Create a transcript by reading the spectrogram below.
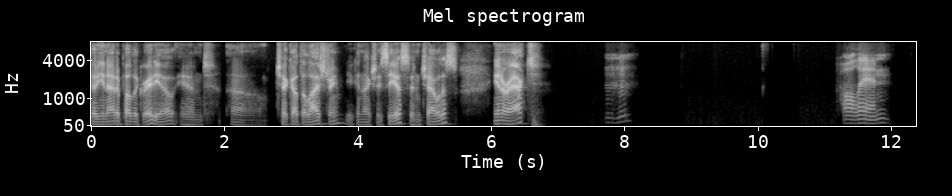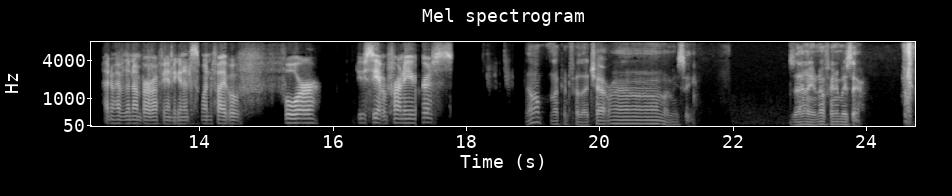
go United Public Radio and uh, check out the live stream. You can actually see us and chat with us, interact. hmm Call in. I don't have the number offhand again. It's 1504. Do you see it in front of you, Chris? Nope, looking for the chat room. Let me see. I don't even know if anybody's there.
